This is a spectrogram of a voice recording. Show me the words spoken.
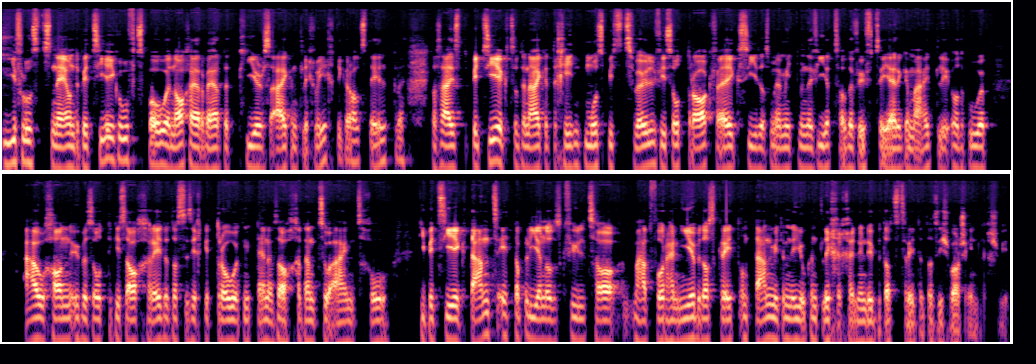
Einfluss zu nehmen und eine Beziehung aufzubauen. Nachher werden Peers eigentlich wichtiger als die Eltern. Das heißt, die Beziehung zu den eigenen Kindern muss bis 12 so tragfähig sein, dass man mit einem 14- oder 15-jährigen Mädchen oder Bub auch kann über solche Sachen reden, dass sie sich getrauen, mit diesen Sachen dann zu einem zu kommen die Beziehung dann zu etablieren oder das Gefühl zu haben, man hat vorher nie über das geredet und dann mit einem Jugendlichen können über das zu reden, das ist wahrscheinlich schwierig.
